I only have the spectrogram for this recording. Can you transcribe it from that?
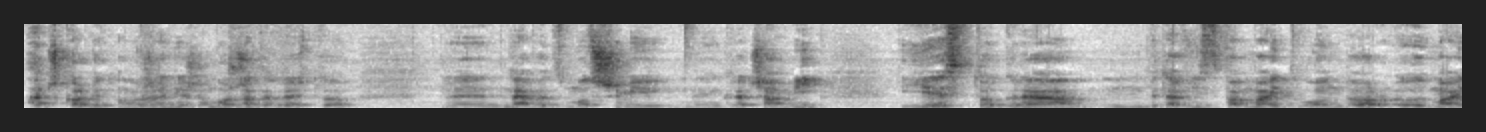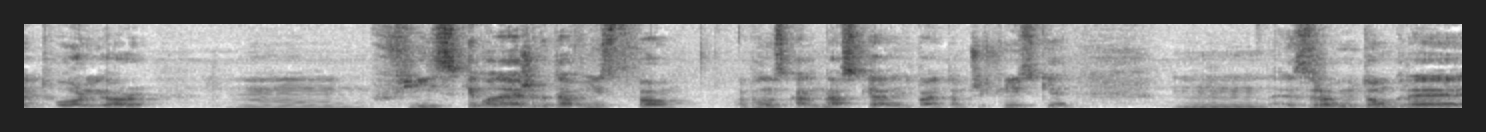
aczkolwiek mam wrażenie, że można zagrać to y, nawet z młodszymi y, graczami. Jest to gra mm, wydawnictwa Mind, Wonder, Mind Warrior, mm, fińskie bodajże wydawnictwo, na pewno skandynawskie, ale nie pamiętam czy fińskie. Mm, Zrobił tą grę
